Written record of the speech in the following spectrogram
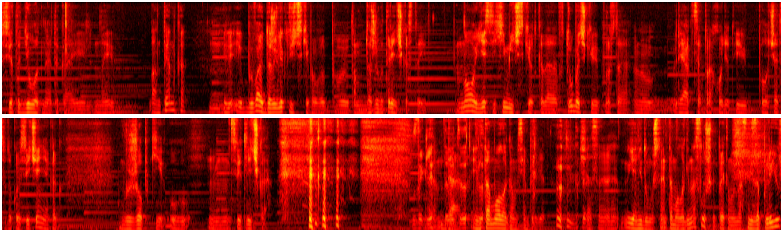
светодиодная такая антенка. М. И, и бывают даже электрические, там даже батареечка стоит. Но есть и химические, вот когда в трубочке просто ну, реакция проходит и получается такое свечение, как в жопке у м, светлячка. Да, энтомологам всем привет. Сейчас, э, я не думаю, что энтомологи нас слушают, поэтому нас не заплюют.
